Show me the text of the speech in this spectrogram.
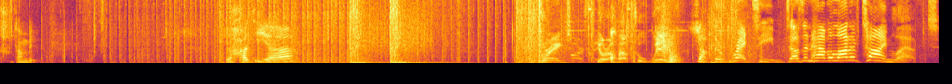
Şuradan bir... Ya hadi ya. Great! You're about to win. Ya The red team doesn't have a lot of time left.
